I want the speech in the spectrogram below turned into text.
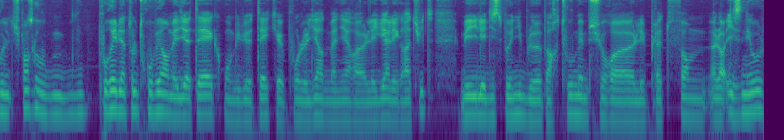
je pense que vous, pourrez bientôt le trouver en médiathèque ou en bibliothèque pour le lire de manière euh, légale et gratuite, mais il est disponible partout, même sur les plateformes. Alors Isneo,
